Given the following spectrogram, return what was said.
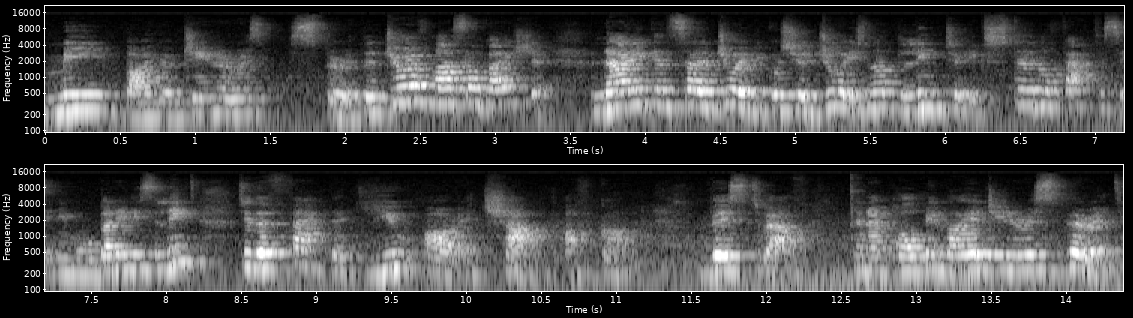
me by your generous spirit. The joy of my salvation. Now you can sow joy because your joy is not linked to external factors anymore, but it is linked to the fact that you are a child of God. Verse 12. And uphold me by your generous spirit.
